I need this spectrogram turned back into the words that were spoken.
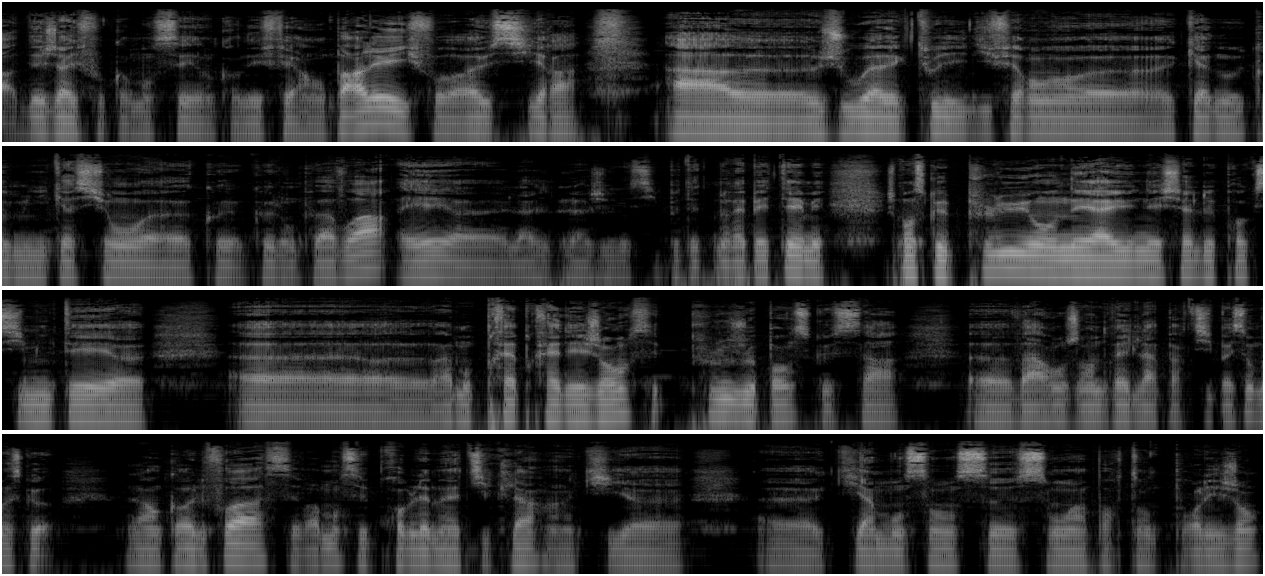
Alors déjà, il faut commencer donc en effet à en parler. Il faut réussir à, à euh, jouer avec tous les différents euh, canaux de communication euh, que, que l'on peut avoir. Et là, là, je vais aussi peut-être me répéter, mais je pense que plus on est à une échelle de proximité vraiment près près des gens, c'est plus je pense que ça va engendrer de la participation. Parce que là, encore une fois, c'est vraiment ces problématiques-là hein, qui, qui à mon sens sont importantes pour les gens.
